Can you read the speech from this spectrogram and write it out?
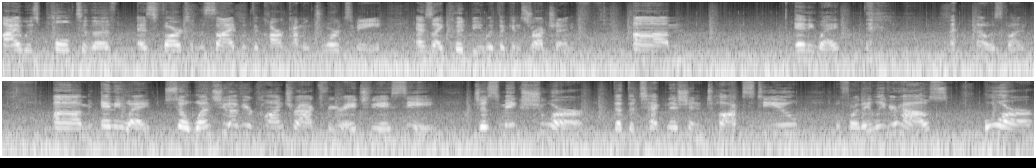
I was pulled to the as far to the side with the car coming towards me as I could be with the construction. Um, anyway, that was fun. Um, anyway, so once you have your contract for your HVAC, just make sure that the technician talks to you before they leave your house, or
